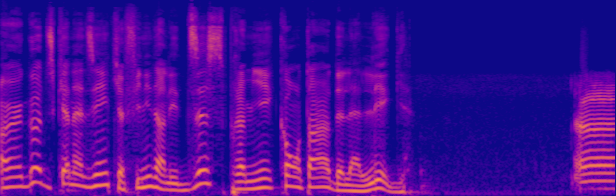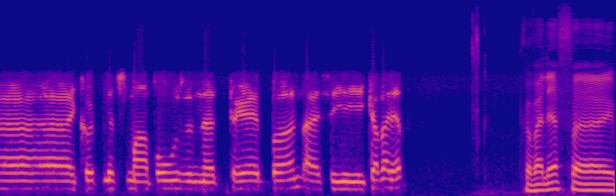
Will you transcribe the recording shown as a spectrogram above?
un gars du Canadien qui a fini dans les dix premiers compteurs de la Ligue. Euh, écoute, là, tu m'en poses une très bonne. Euh, c'est Kovalev. Kovalev, euh,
